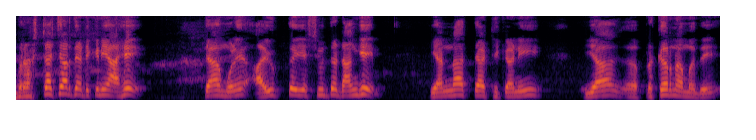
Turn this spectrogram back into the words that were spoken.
भ्रष्टाचार त्या ठिकाणी आहे. त्यामुळे आयुक्त यशवंत डांगे यांना त्या ठिकाणी या प्रकरणामध्ये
